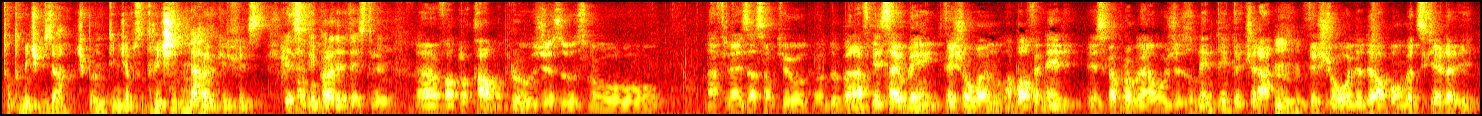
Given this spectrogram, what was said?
totalmente bizarro. Tipo, eu não entendi absolutamente nada do que ele fez. Essa temporada ele tá estranho. Ah, faltou calma pro Jesus no, na finalização que o, o do Banaf, ele saiu bem, fechou o ângulo, a bola foi nele. Esse que é o problema. O Jesus nem tentou tirar. Uhum. Fechou o olho, deu a bomba de esquerda ali.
